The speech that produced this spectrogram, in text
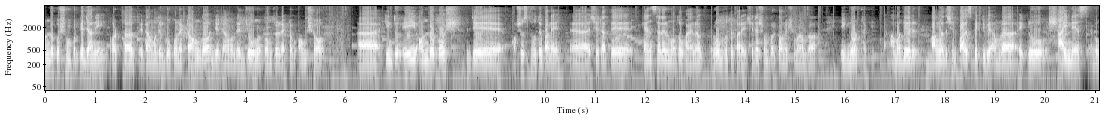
অন্ডকোষ সম্পর্কে জানি, অর্থাৎ এটা আমাদের গোপন একটা অঙ্গ, যেটা আমাদের যৌনতন্ত্রের একটা অংশ। কিন্তু এই অন্ডকোষ যে অসুস্থ হতে পারে সেটাতে ক্যান্সারের মতো ভয়ানক রোগ হতে পারে, সেটা সম্পর্কে অনেক সময় আমরা ইগনোর থাকি। আমাদের বাংলাদেশের পার্সপেক্টিভে আমরা একটু শাইনেস এবং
